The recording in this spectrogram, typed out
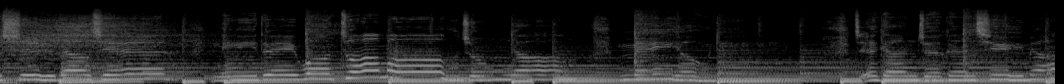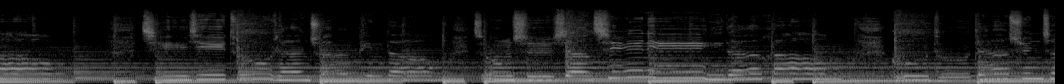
是了解你对我多么重要，没有你，这感觉很奇妙。记忆突然转频道，总是想起你的好，孤独的寻找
